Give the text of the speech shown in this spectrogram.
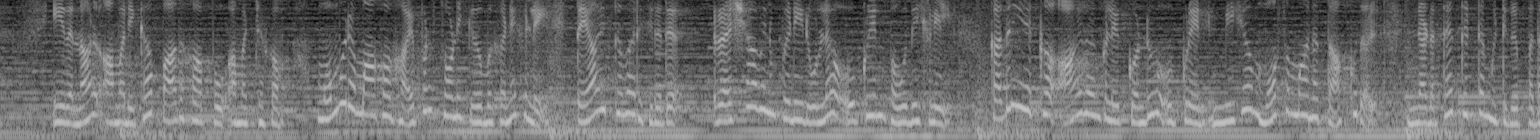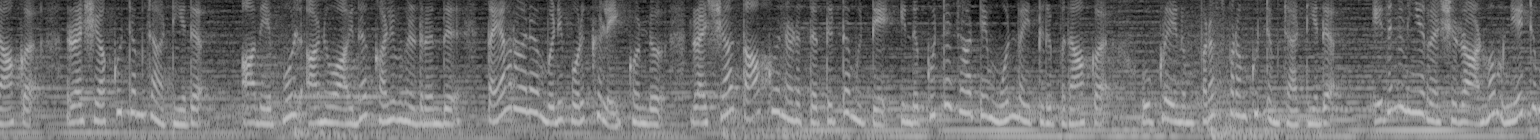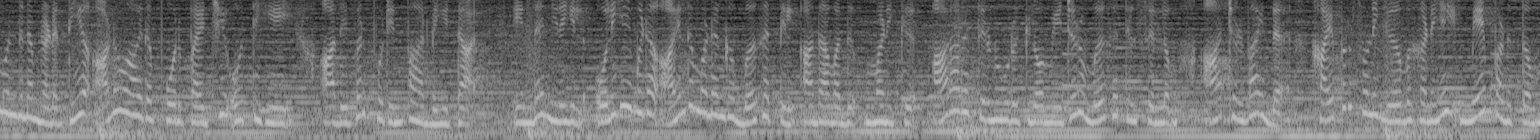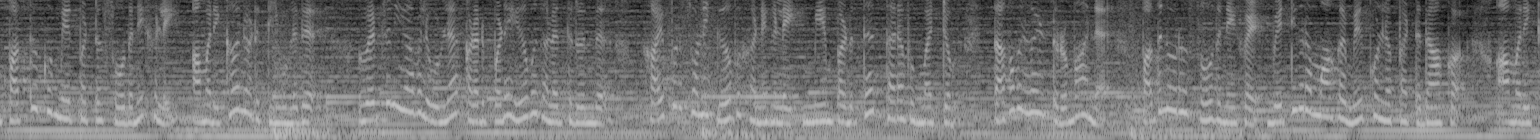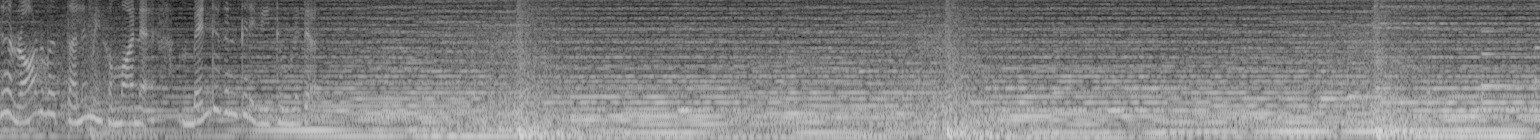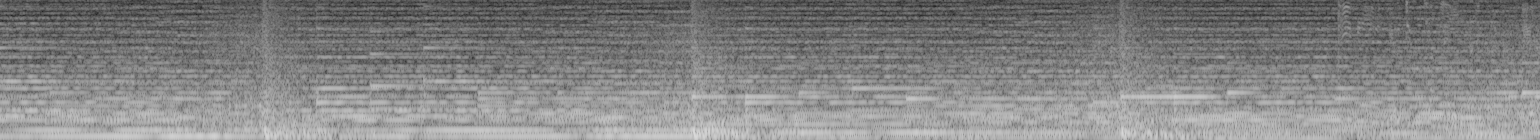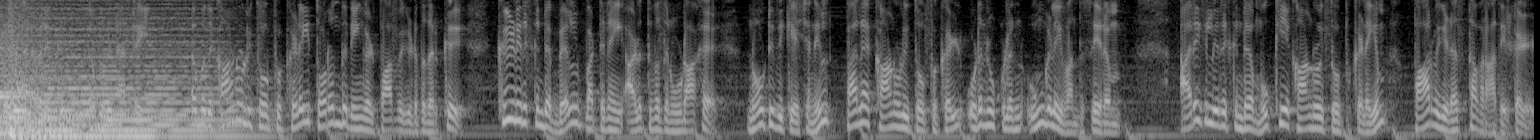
இதனால் அமெரிக்கா பாதுகாப்பு அமைச்சகம் மும்முரமாக ஹைப்பர்சோனிக் ஏவுகணைகளை தயாரித்து வருகிறது. ரஷ்யாவின் பிடியில் உள்ள உக்ரைன் பகுதிகளில் கதிரியக்க ஆயுதங்களை கொண்டு உக்ரைன் மிக மோசமான தாக்குதல் நடத்த திட்டமிட்டிருப்பதாக ரஷ்யா குற்றம் சாட்டியது. அதேபோல் அணு ஆயுத கழிவுகளிலிருந்து தயாரான வெடிபொருட்களை கொண்டு ரஷ்யா தாக்குதல் நடத்த திட்டமிட்டே இந்த குற்றச்சாட்டை முன்வைத்திருப்பதாக உக்ரைனும் பரஸ்பரம் குற்றம் சாட்டியது. இதனிடையே ரஷ்ய ராணுவம் நேற்று முன்தினம் நடத்திய அணு ஆயுத போர் பயிற்சி ஒத்திகையை அதிபர் புட்டின் பார்வையிட்டார். இந்த நிலையில் ஒலியை விட ஐந்து மடங்கு வேகத்தில் அதாவது மணிக்கு ஆறாயிரத்தி இருநூறு கிலோமீட்டர் வேகத்தில் செல்லும் ஆற்றல் வாய்ந்த ஹைப்பர்சோனிக் ஏவுகணையை மேம்படுத்தும் பத்துக்கும் மேற்பட்ட சோதனைகளை அமெரிக்கா நடத்தியுள்ளது. வெர்ஜினியாவில் உள்ள கடற்படை ஏவுதளத்திலிருந்து ஹைப்பர்சோனிக் ஏவுகணைகளை மேம்படுத்த தரவு மற்றும் தகவல்கள் தொடர்பான பதினோரு சோதனைகள் வெற்றிகரமாக மேற்கொள்ளப்பட்டதாக அமெரிக்க இராணுவ தலைமையகமான பென்டகன் தெரிவித்துள்ளது. தோப்புகளை தொகுப்புகளை தொடர்ந்து நீங்கள் பார்வையிடுவதற்கு கீழிருக்கின்ற பெல் பட்டனை அழுத்துவதனூடாக நோட்டிபிகேஷனில் பல காணொளி தொகுப்புகள் உடனுக்குடன் உங்களை வந்து சேரும். அருகில் இருக்கின்ற முக்கிய காணொளி தொகுப்புகளையும் பார்வையிட தவறாதீர்கள்.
